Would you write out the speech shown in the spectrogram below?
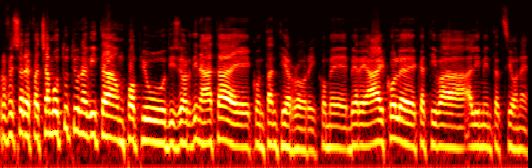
Professore, facciamo tutti una vita un po' più disordinata e con tanti errori, come bere alcol e cattiva alimentazione.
